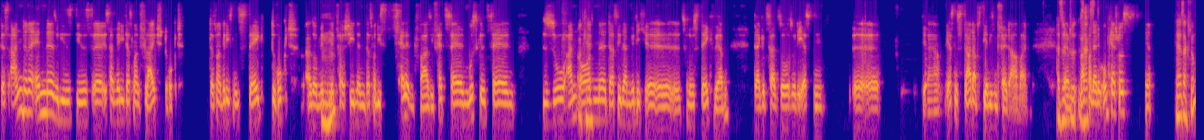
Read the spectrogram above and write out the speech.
das andere Ende, so dieses, dieses, äh, ist halt wirklich, dass man Fleisch druckt. Dass man wirklich ein Steak druckt, also mit, mhm. mit verschiedenen, dass man die Zellen quasi, Fettzellen, Muskelzellen, so anordne, okay. dass sie dann wirklich äh, zu einem Steak werden. Da gibt's halt so, so die ersten, äh, ja, ersten Startups, die an diesem Feld arbeiten. Also ähm, was sagst, man dann im Umkehrschluss, ja. Ja, sagst du?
